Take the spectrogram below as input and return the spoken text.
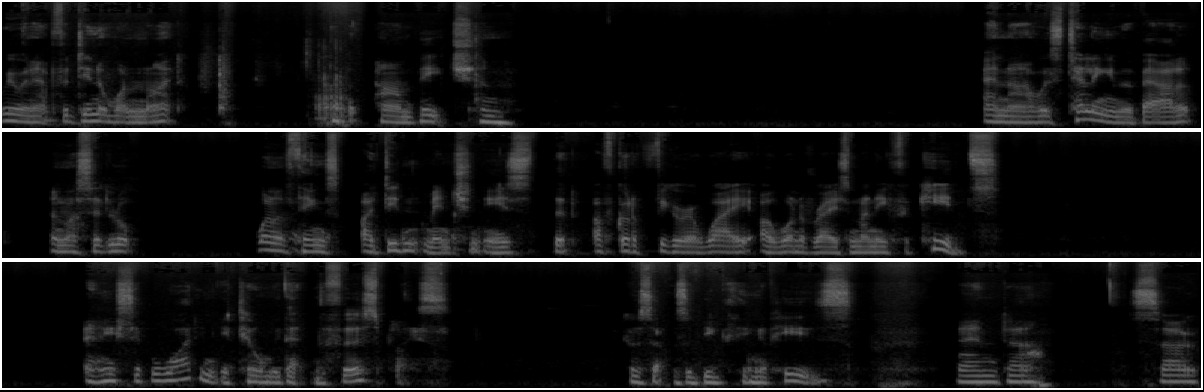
we went out for dinner one night up at Palm Beach, and and I was telling him about it, and I said, Look, one of the things I didn't mention is that I've got to figure a way I want to raise money for kids. And he said, Well, why didn't you tell me that in the first place? Because that was a big thing of his. And uh, so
